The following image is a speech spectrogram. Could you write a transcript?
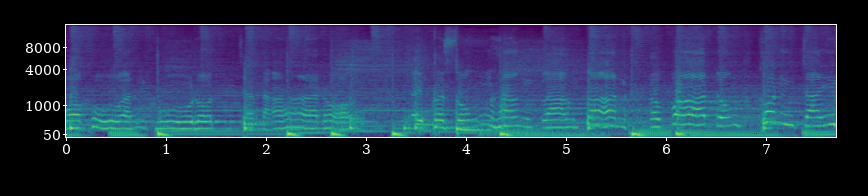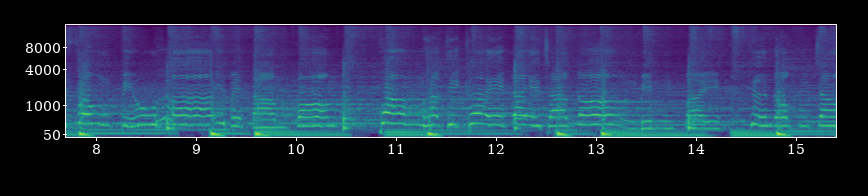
บอกควรคู่รถจะนานองได้ประสงค์ห้างกลางบ้านกับว่าดงคนใจฟงปิวหายไปตามปอง ความหักที่เคยได้จากน้องบินไปคือนกเจ้า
